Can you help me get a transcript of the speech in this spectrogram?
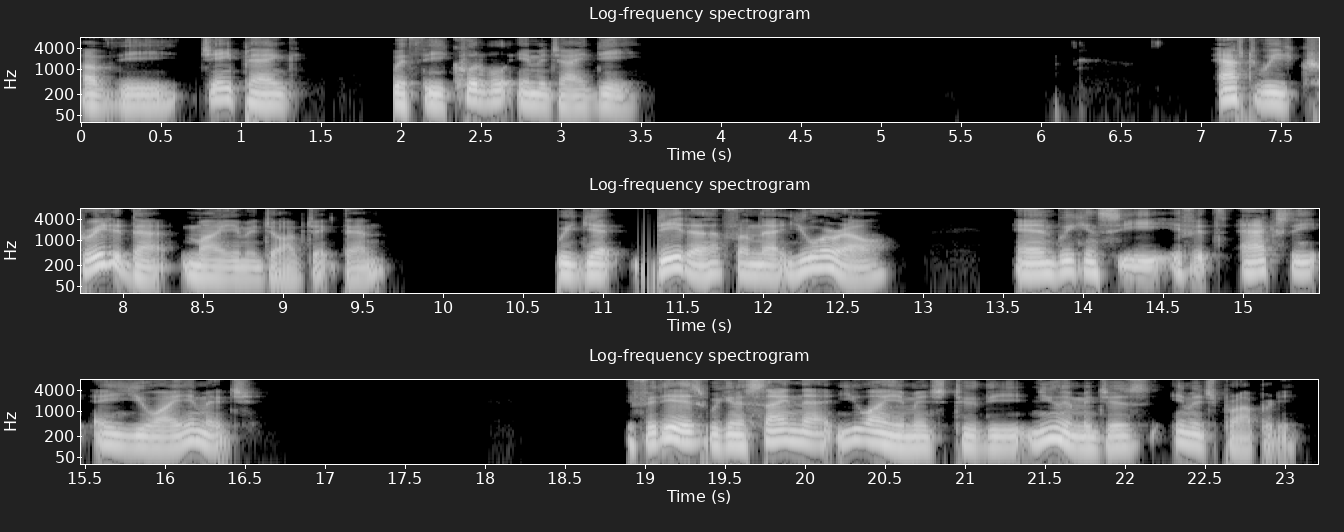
of the JPEG with the Codable image ID. After we've created that MyImage object then, we get data from that URL and we can see if it's actually a UI image. If it is, we can assign that UI image to the new image's image property.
